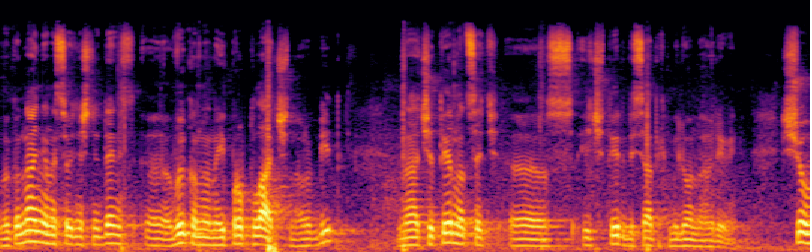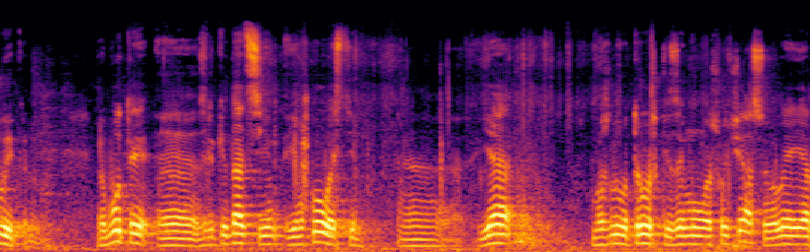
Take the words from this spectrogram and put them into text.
Виконання на сьогоднішній день е, виконано і проплачено робіт на 14,4 мільйона гривень. Що виконано? Роботи е, з ліквідації ямковості е, я, можливо, трошки займу вашого часу, але я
